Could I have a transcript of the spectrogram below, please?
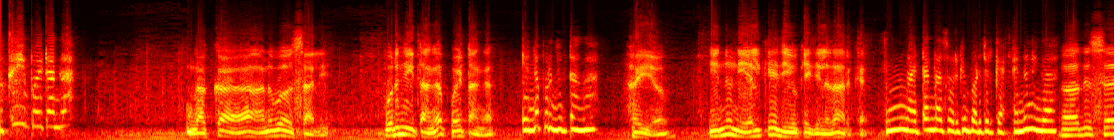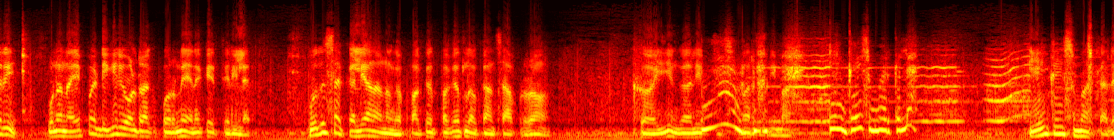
அக்கா ஏன் போயிட்டாங்க? உங்க அக்கா அனுபவசாலி. புரிஞ்சுக்கிட்டாங்க போயிட்டாங்க. என்ன புரிஞ்சுக்கிட்டாங்க? ஐயோ இன்னும் நீ எல்கேஜி யூகேஜில தான் இருக்க. ம், எட்டாம் கிளாஸ் வரைக்கும் படிச்சிருக்கேன். என்ன நீங்க? அது சரி. உன்னை நான் எப்ப டிகிரி ஹோல்டராக்க போறேன்னு எனக்கே தெரியல. புதுசா கல்யாணம் ஆனவங்க பக்கத்து பக்கத்துல உட்காந்து சாப்பிடுறோம். கையும் காலியும் சும்மா என் கை சும்மா இருக்குல்ல? என் கை சும்மா இருக்காத?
